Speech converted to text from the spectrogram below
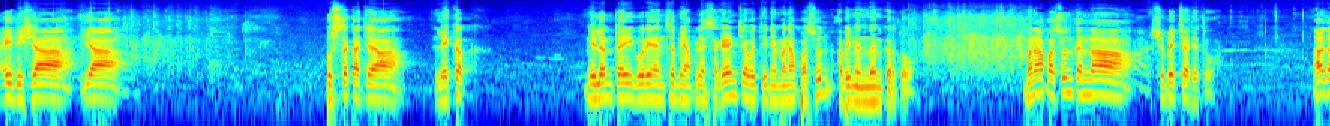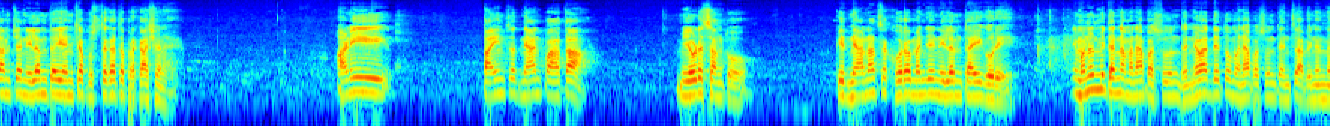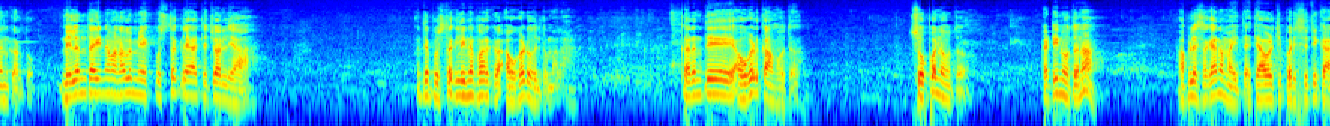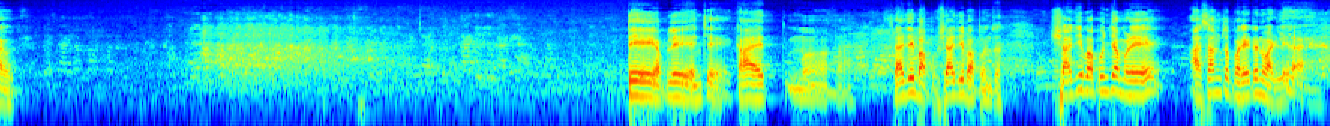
ताई दिशा या पुस्तकाच्या लेखक नीलमताई गोरे यांचं मी आपल्या सगळ्यांच्या वतीने मनापासून अभिनंदन करतो. मनापासून त्यांना शुभेच्छा देतो. आज आमच्या निलमताई यांच्या पुस्तकाचं प्रकाशन आहे. आणि ताईंचं ज्ञान पाहता मी एवढंच सांगतो की ज्ञानाचं खोरं म्हणजे नीलमताई गोरे. म्हणून मी त्यांना मनापासून धन्यवाद देतो मनापासून त्यांचं अभिनंदन करतो. निलमताईनं म्हणालो मी एक पुस्तक लिहा त्याच्यावर लिहा. ते पुस्तक लिहिणं फार क- अवघड होईल तुम्हाला. कारण ते अवघड काम होतं. सोपं नव्हतं. कठीण होतं ना? आपल्या सगळ्यांना माहीत आहे त्यावेळची परिस्थिती काय होती? ते आपले यांचे काय आहेत? म, शहाजी बापू शहाजी बापूंचं. शहाजी बापूंच्या मुळे आसामचं पर्यटन वाढलेलं आहे.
